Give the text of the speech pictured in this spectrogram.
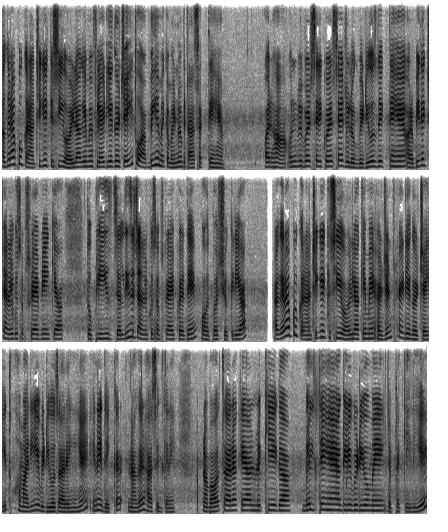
अगर आपको कराची के किसी और इलाके में फ़्लैट या घर चाहिए तो आप भी हमें कमेंट में बता सकते हैं। और हाँ उन व्यूवर्स से रिक्वेस्ट है जो लोग वीडियोस देखते हैं और अभी तक चैनल को सब्सक्राइब नहीं किया तो प्लीज़ जल्दी से चैनल को सब्सक्राइब कर दें। बहुत बहुत शुक्रिया। अगर आपको कराची के किसी और इलाके में अर्जेंट फ़्लाइट या घर चाहिए तो हमारी ये वीडियोज़ आ रही हैं। इन्हें देखकर अपना घर हासिल करें। अपना बहुत सारा ख्याल रखिएगा। मिलते हैं अगली वीडियो में। जब तक के लिए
